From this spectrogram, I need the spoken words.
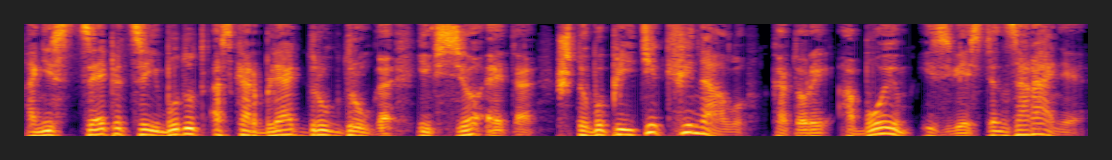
Они сцепятся и будут оскорблять друг друга. И все это, чтобы прийти к финалу, который обоим известен заранее.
